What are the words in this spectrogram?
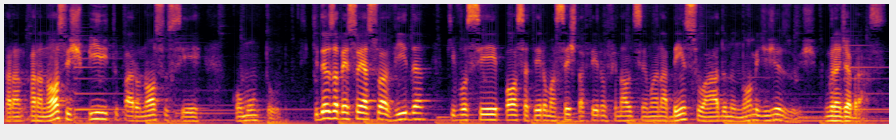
para, para nosso espírito, para o nosso ser como um todo. Que Deus abençoe a sua vida, que você possa ter uma sexta-feira, um final de semana abençoado no nome de Jesus. Um grande abraço.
